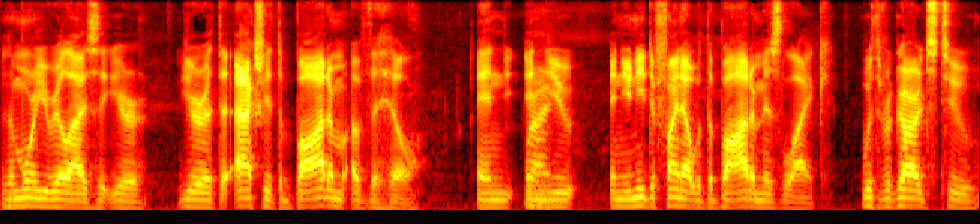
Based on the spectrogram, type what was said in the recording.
the more you realize that you're you're at the actually at the bottom of the hill and and Right. you and you need to find out what the bottom is like with regards to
